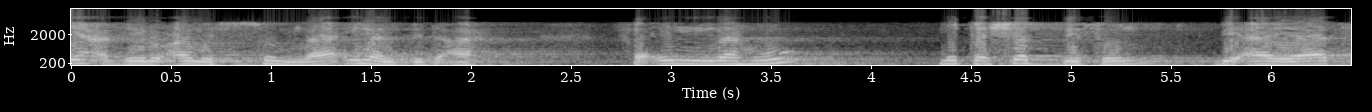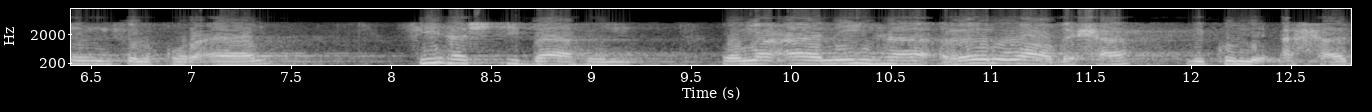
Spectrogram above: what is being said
يعدل عن السنة إلى البدعة فإنه متشبث بآيات في القرآن فيها اشتباه ومعانيها غير واضحة لكل أحد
